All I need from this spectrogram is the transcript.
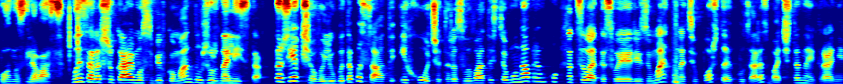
бонус для вас. Ми зараз шукаємо собі в команду журналіста. Тож, якщо ви любите писати і хочете розвиватись в цьому напрямку, надсилайте своє резюме на цю пошту, яку зараз бачите на екрані.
